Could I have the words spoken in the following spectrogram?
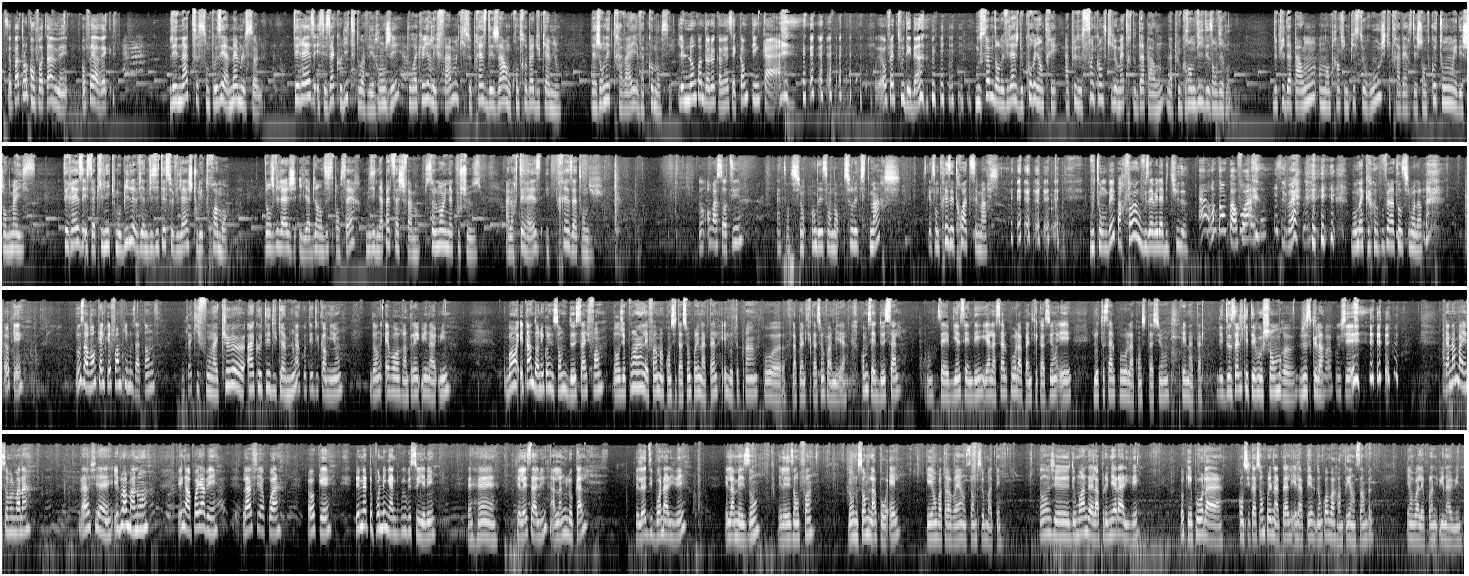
C'est pas trop confortable, mais on fait avec. Les nattes sont posées à même le sol. Thérèse et ses acolytes doivent les ranger pour accueillir les femmes qui se pressent déjà en contrebas du camion. La journée de travail va commencer. Le nom qu'on donne au camion, c'est camping-car. on fait tout dedans. Nous sommes dans le village de Courientré, à plus de 50 km de Dapaon, la plus grande ville des environs. Depuis Dapaon, on emprunte une piste rouge qui traverse des champs de coton et des champs de maïs. Thérèse et sa clinique mobile viennent visiter ce village tous les trois mois. Dans ce village, il y a bien un dispensaire, mais il n'y a pas de sage-femme, seulement une accoucheuse. Alors Thérèse est très attendue. Donc on va sortir. Attention, en descendant sur les petites marches, qu'elles sont très étroites ces marches. vous tombez parfois ou vous avez l'habitude? Ah, on tombe parfois. C'est vrai Bon d'accord, faut faire attention là. Ok. Nous avons quelques femmes qui nous attendent. Donc là, qui font la queue euh, à côté du camion. À côté du camion. Donc elles vont rentrer une à une. Bon, étant donné que nous sommes deux sages-femmes, donc je prends les femmes en consultation prénatale et l'autre prend pour euh, la planification familiale. Comme c'est deux salles, c'est bien scindé. Il y a la salle pour la planification et l'autre salle pour la consultation prénatale. Les deux salles qui étaient vos chambres euh, jusque-là. Coucher. Suyeni. Eh je les salue en langue locale. Je leur dis bonne arrivée. Et la maison, et les enfants. Donc nous sommes là pour elles et on va travailler ensemble ce matin. Donc je demande la première arrivée. OK, pour la consultation prénatale et la PF. Donc on va rentrer ensemble et on va les prendre une à une.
